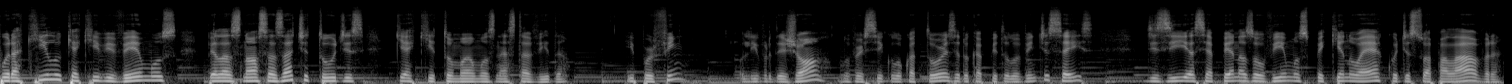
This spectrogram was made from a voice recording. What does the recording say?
por aquilo que aqui vivemos, pelas nossas atitudes que aqui tomamos nesta vida. E por fim, o livro de Jó, no versículo 14 do capítulo 26, dizia: Se apenas ouvimos pequeno eco de Sua palavra,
